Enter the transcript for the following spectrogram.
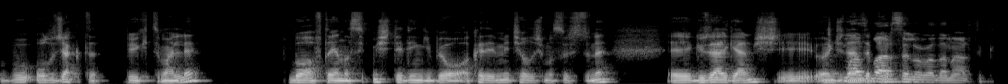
bu olacaktı büyük ihtimalle. Bu haftaya nasipmiş. Dediğin gibi o akademi çalışması üstüne e, güzel gelmiş. E, önceden Çıkmaz de Barcelona'dan artık.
